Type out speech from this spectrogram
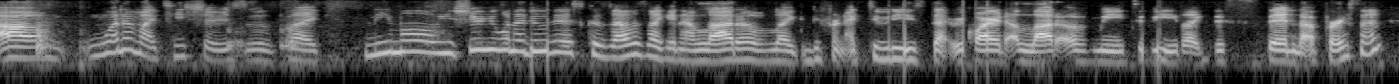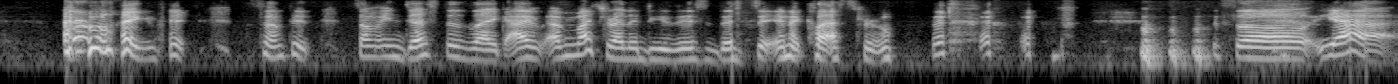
um, one of my teachers was like, Nimo, you sure you want to do this? Because I was like in a lot of like different activities that required a lot of me to be like this stand up person. like something something just injustice like I I'd much rather do this than sit in a classroom. so yeah,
